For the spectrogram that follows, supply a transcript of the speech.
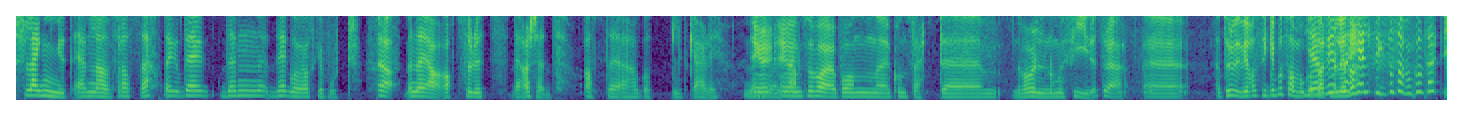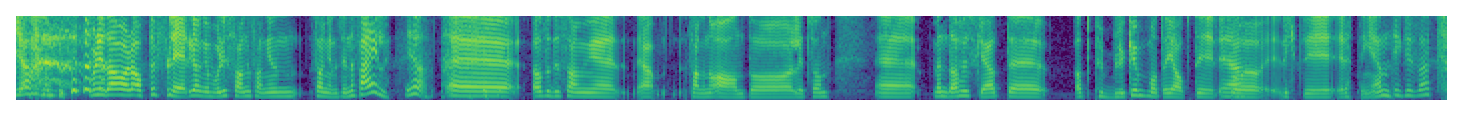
slenge ut en eller annen frase. Det, det, den, det går ganske fort. Ja. Men ja, absolutt. Det har skjedd. At det har gått litt galt. En, gang- så var jeg på en eh, konsert eh, Det var vel nummer fire, tror jeg. Eh, jeg tror Vi var sikkert på samme konsert. Ja, vi var helt sikkert på samme konsert! Ja, fordi da var det opptil flere ganger hvor de sang sangen, sangene sine feil. ja. Eh, altså de sang, ja, sang noe annet og litt sånn. Eh, men da husker jeg at, eh, at publikum på en måte hjalp til Ja. på riktig retning igjen. Ikke sant?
